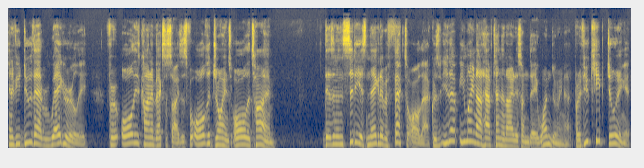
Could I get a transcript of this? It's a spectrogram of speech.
And if you do that regularly for all these kind of exercises, for all the joints, all the time, there's an insidious negative effect to all that because you know you might not have tendonitis on day one doing that, but if you keep doing it,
